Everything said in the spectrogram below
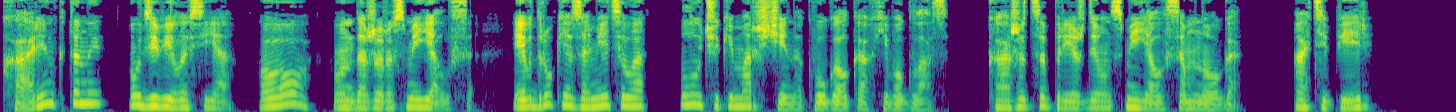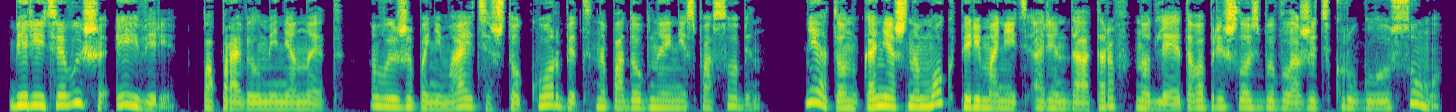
«Харрингтоны?» — удивилась я. «О!» — он даже рассмеялся. И вдруг я заметила лучики морщинок в уголках его глаз. Кажется, прежде он смеялся много. А теперь... «Берите выше, Эйвери», — поправил меня Нет. «Вы же понимаете, что Корбет на подобное не способен. Нет, он, конечно, мог переманить арендаторов, но для этого пришлось бы вложить круглую сумму,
